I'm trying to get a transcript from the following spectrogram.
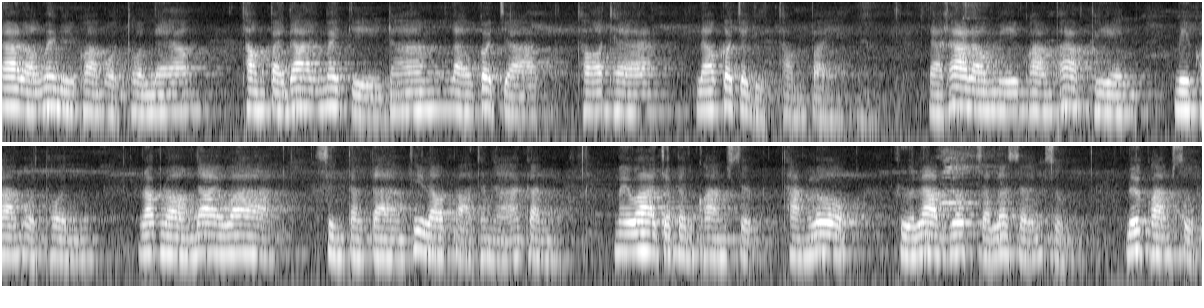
ถ้าเราไม่มีความอดทนแล้วทำไปได้ไม่กี่น้ำเราก็จะท้อแท้ แล้วก็จะหยุดทำไป แต่ถ้าเรามีความภาคเพียรมีความอดทน รับรองได้ว่าสิ่งต่างๆที่เราปรารถนากัน ไม่ว่าจะเป็นความสุขทางโลก คือลาบยศสรรเสริญสุข หรือความสุขข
